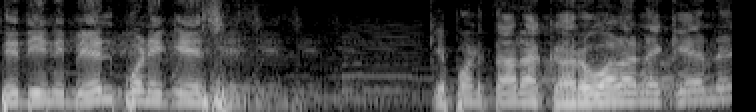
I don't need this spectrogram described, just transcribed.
એની બેનપણી કહે છે કે, પણ તારા ઘરવાળાને કહે ને,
